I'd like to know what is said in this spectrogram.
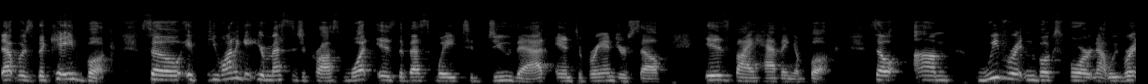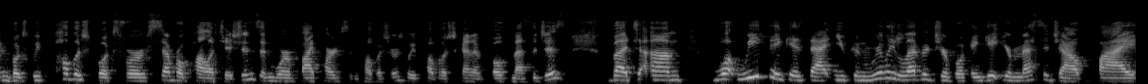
That was the cave book. So, if you want to get your message across, what is the best way to do that and to brand yourself is by having a book. So, um, we've written books for now we've written books we've published books for several politicians and we're bipartisan publishers we've published kind of both messages but um, what we think is that you can really leverage your book and get your message out by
